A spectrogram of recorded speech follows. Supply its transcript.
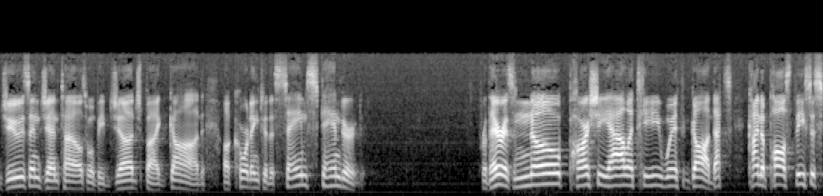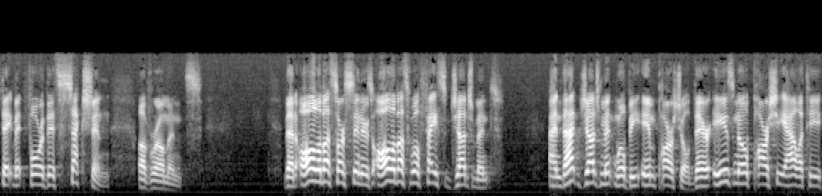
Jews and Gentiles will be judged by God according to the same standard. For there is no partiality with God. That's kind of Paul's thesis statement for this section of Romans. That all of us are sinners, all of us will face judgment, and that judgment will be impartial. There is no partiality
